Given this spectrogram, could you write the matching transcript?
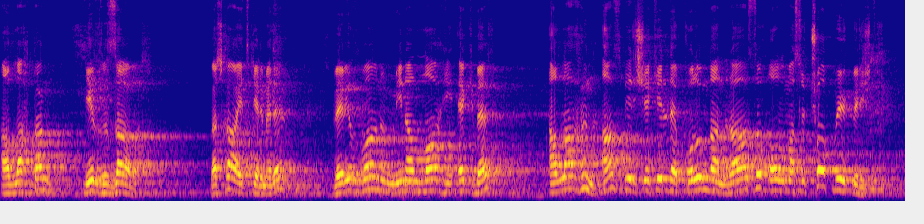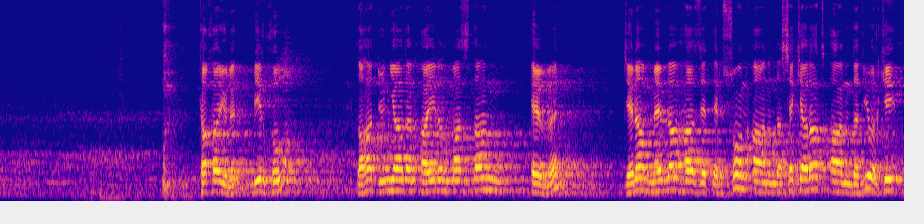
Allah'tan bir rıza var. Başka ayet-i kerimede ve rizvanun minallahi ekber Allah'ın az bir şekilde kulundan razı olması çok büyük bir iştir. Takayül edin. Bir kul daha dünyadan ayrılmazdan evvel Cenab-ı Mevla Hazretleri son anında, sekarat anında diyor ki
